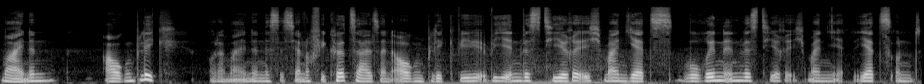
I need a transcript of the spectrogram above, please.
meinen Augenblick, oder meinen, es ist ja noch viel kürzer als ein Augenblick. Wie, wie investiere ich mein Jetzt? Worin investiere ich mein Jetzt und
